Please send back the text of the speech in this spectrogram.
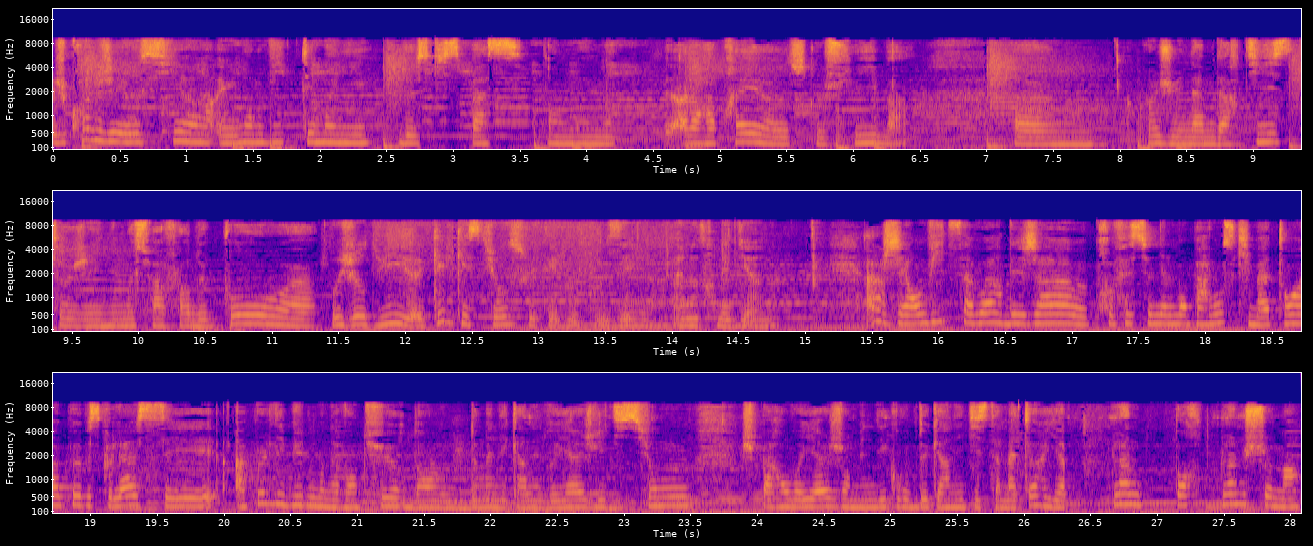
Je, crois que j'ai aussi un- une envie de témoigner de ce qui se passe dans le monde. Alors après, euh, ce que je suis, bah, euh, moi j'ai une âme d'artiste, j'ai une émotion à fleur de peau. euh, aujourd'hui, euh, quelles questions souhaitez-vous poser à notre médium? J'ai envie de savoir déjà euh, professionnellement parlant ce qui m'attend un peu parce que là c'est un peu le début de mon aventure dans le domaine des carnets de voyage, l'édition. Je pars en voyage, j'emmène des groupes de carnétistes amateurs. Il y a plein de portes, plein de chemins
